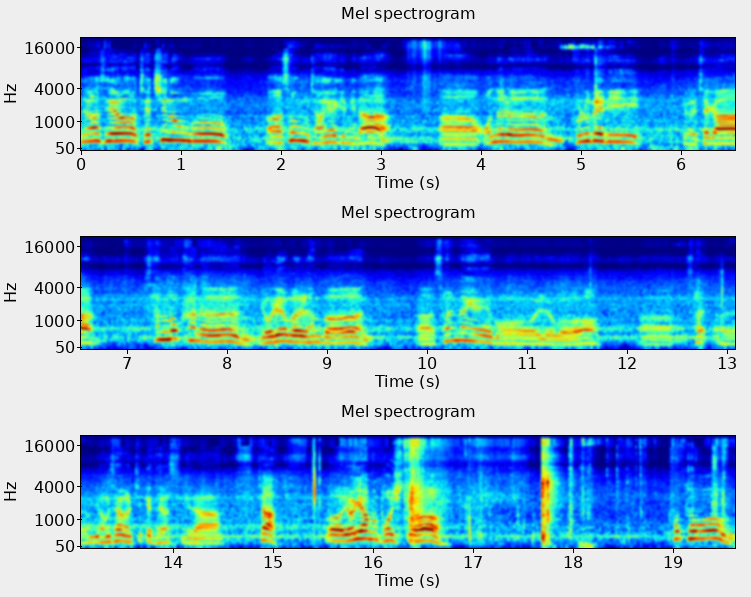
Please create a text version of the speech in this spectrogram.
안녕하세요. 제치농부 어, 송장혁입니다. 어, 오늘은 블루베리 그 제가 삽목하는 요령을 한번 어, 설명해 보려고 영상을 찍게 되었습니다. 자, 어, 여기 한번 보시죠. 보통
